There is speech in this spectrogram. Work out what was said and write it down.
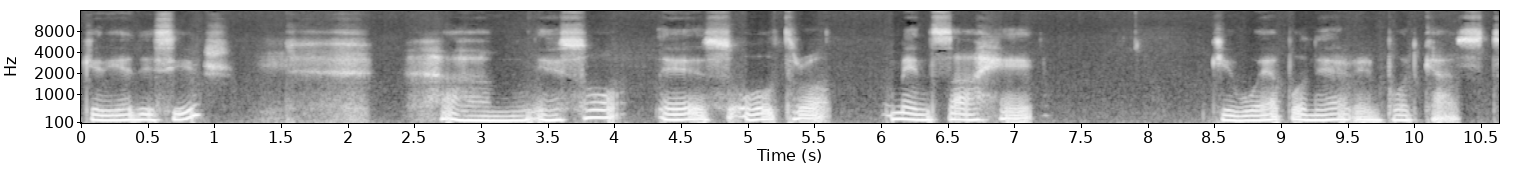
quería decir. eso es otro mensaje que voy a poner en podcast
